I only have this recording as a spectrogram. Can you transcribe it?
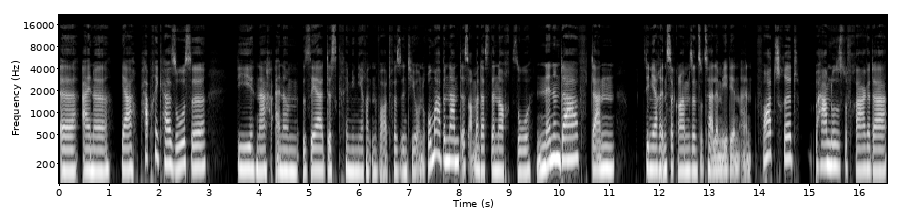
äh, eine ja, Paprikasoße, die nach einem sehr diskriminierenden Wort für Sinti und Roma benannt ist, ob man das denn noch so nennen darf. Dann zehn Jahre Instagram sind soziale Medien ein Fortschritt. Harmloseste Frage da.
